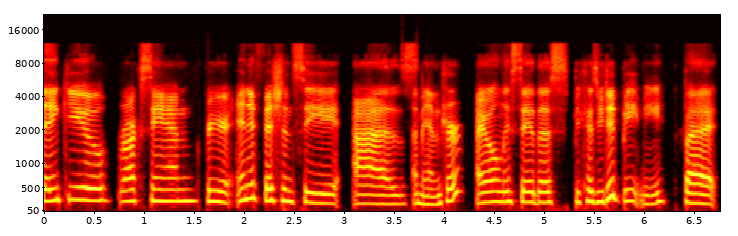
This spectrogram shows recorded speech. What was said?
thank you, Roxanne, for your inefficiency as a manager. I only say this because you did beat me, but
